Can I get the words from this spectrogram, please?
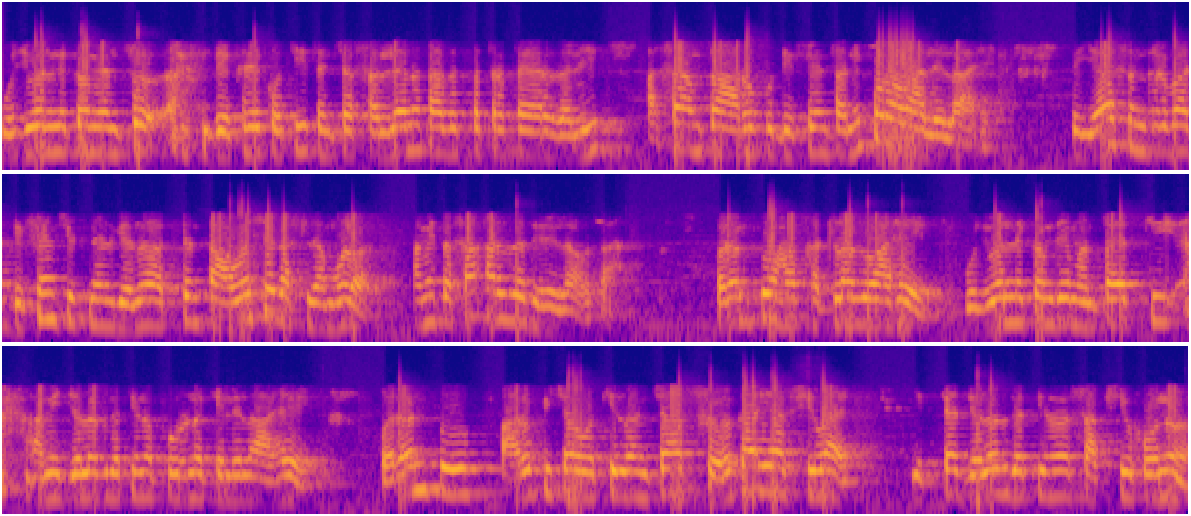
उज्ज्वल निकम यांचं देखरेख होती त्यांच्या सल्ल्यानं कागदपत्र तयार झाली असा आमचा आरोप डिफेन्स आणि पुरावा आलेला आहे. तर या संदर्भात डिफेन्स विटनेस घेणं अत्यंत आवश्यक असल्यामुळं आम्ही तसा अर्ज दिलेला होता. परंतु हा खटला जो आहे उज्ज्वल निकम जे म्हणतायत की आम्ही जलद गतीनं पूर्ण केलेला आहे परंतु आरोपीच्या वकिलांच्या सहकार्याशिवाय इतक्या जलद गतीनं साक्षी होणं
